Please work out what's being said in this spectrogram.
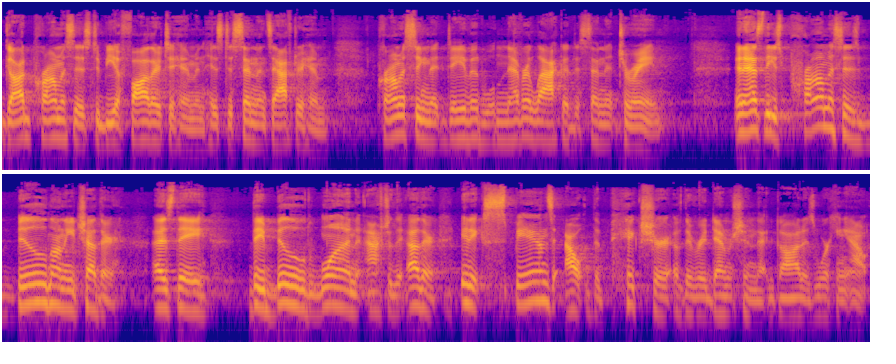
God promises to be a father to him and his descendants after him, promising that David will never lack a descendant to reign. And as these promises build on each other, as they, they build one after the other, it expands out the picture of the redemption that God is working out.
